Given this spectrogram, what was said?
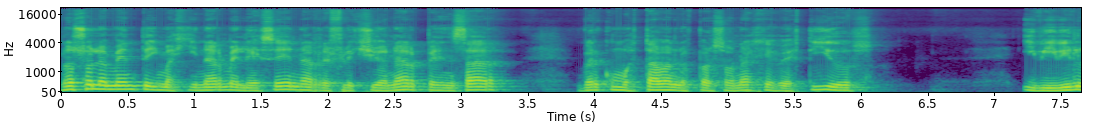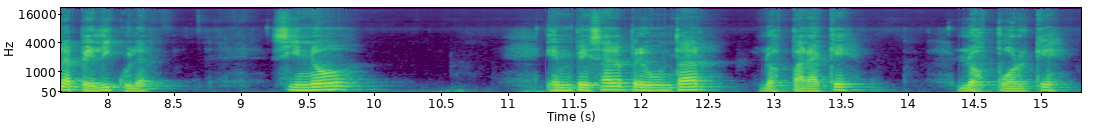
No solamente imaginarme la escena, reflexionar, pensar, ver cómo estaban los personajes vestidos y vivir la película, sino empezar a preguntar los para qué, los por qué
